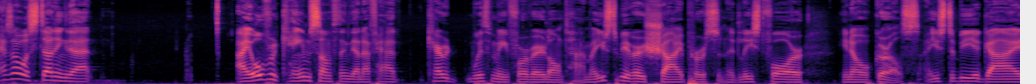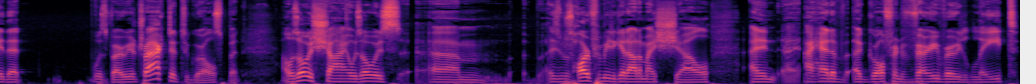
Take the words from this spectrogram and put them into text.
as I was studying that, I overcame something that I've had carried with me for a very long time. I used to be a very shy person, at least for you know, girls. I used to be a guy that was very attracted to girls, but I was always shy. I was always um, it was hard for me to get out of my shell. I I had a, a girlfriend very very late,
